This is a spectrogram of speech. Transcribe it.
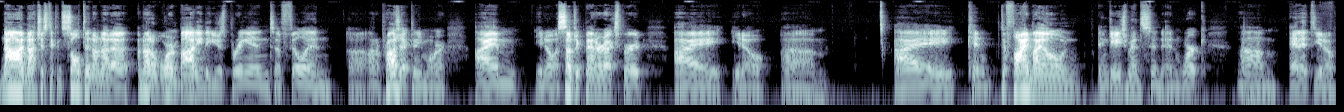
now I'm not just a consultant. I'm not a I'm not a warm body that you just bring in to fill in uh, on a project anymore. I'm you know a subject matter expert. I you know um, I can define my own engagements and, and work. Um, and it, you know,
